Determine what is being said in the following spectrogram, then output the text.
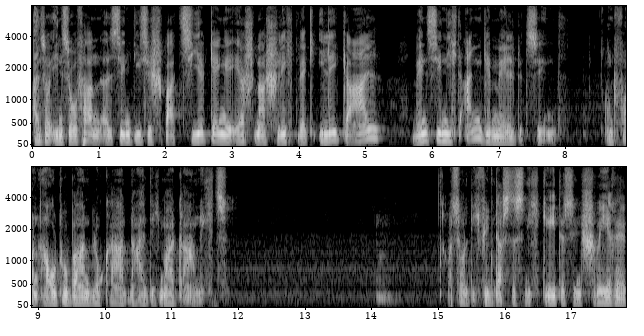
Also insofern äh, sind diese Spaziergänge erstmal schlichtweg illegal, wenn sie nicht angemeldet sind. Und von Autobahnblockaden halte ich mal gar nichts. Also, und ich finde, dass das nicht geht. Das sind schwere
